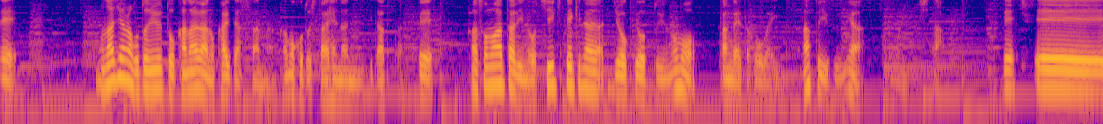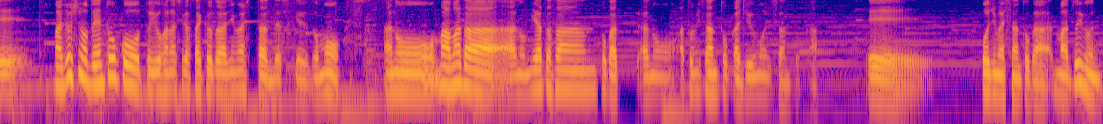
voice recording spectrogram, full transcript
で、同じようなことで言うと、神奈川のカリタスさんなんかも今年大変な人気だったので、まあ、そのあたりの地域的な状況というのも考えた方がいいのかなというふうには思いました。で、えーまあ、女子の伝統校というお話が先ほどありましたんですけれども、あのまあ、まだあの宮田さんとか、あの跡見さんとか十文字さんとか、えー、麹町さんとか、まあ、随分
